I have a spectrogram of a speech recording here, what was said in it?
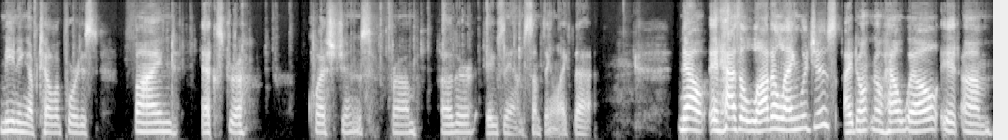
meaning of teleport is find extra questions from other exams, something like that. Now, it has a lot of languages. I don't know how well it, um,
